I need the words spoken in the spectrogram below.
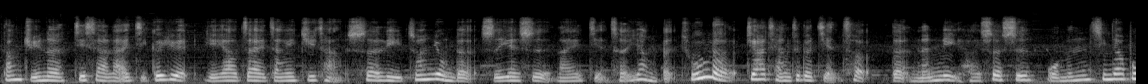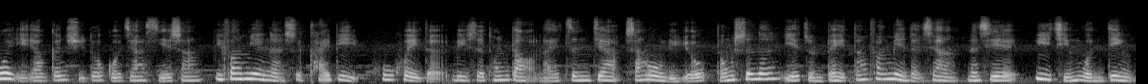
当局呢，接下来几个月也要在樟宜机场设立专用的实验室来检测样本。除了加强这个检测的能力和设施，我们新加坡也要跟许多国家协商。一方面呢，是开辟。互惠的绿色通道来增加商务旅游，同时呢，也准备单方面的向那些疫情稳定、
